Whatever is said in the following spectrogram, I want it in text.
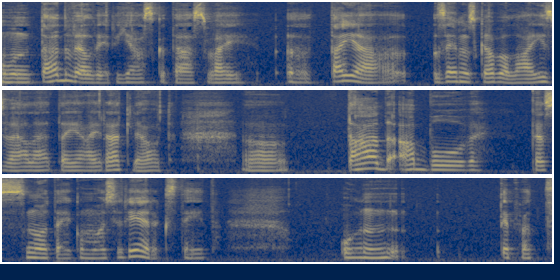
Un tad vēl ir jāskatās, vai uh, tajā zemes gabalā izvēlētajā ir atļauta uh, tāda apbūve, kas noteikumos ir ierakstīta. Un Tepat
